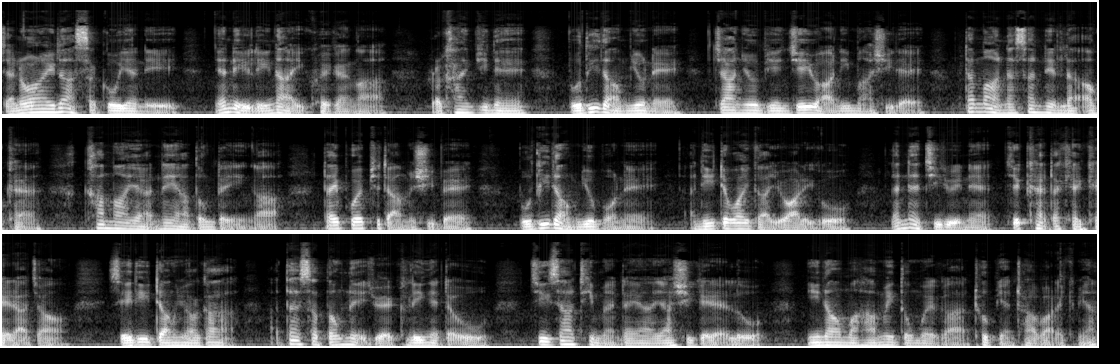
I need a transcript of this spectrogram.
ဇန်နဝါရီလ19ရက်နေ့ညနေ4နာရီခွဲခန့်က ရခိုင်ပြည်နယ်ဗုဒ္ဓတောင်မြို့နယ်ကြာညိုပြင်ကျေးရွာအနီးမှာရှိတဲ့တမ22လက်အောက်ခံခမာရ203တရင်ကတိုက်ပွဲဖြစ်တာမရှိဘဲဗုဒ္ဓတောင်မြို့ပေါ်နဲ့အနီးတစ်ဝိုက်ကရွာတွေကိုလက်နက်ကြီးတွေနဲ့ပစ်ခတ်တိုက်ခိုက်ခဲ့တာကြောင့်ဇေဒီတောင်ရွာကအသက်73နှစ်အရွယ်ကလေးငယ်တအူကြီးစားထိမှန်တရားရရှိခဲ့တယ်လို့ညီနောင်မဟာမိတ်သုံးဘက်ကထုတ်ပြန်ထားပါတယ်ခင်ဗျာ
